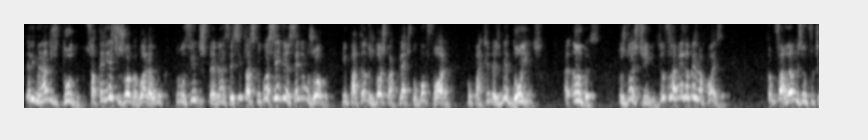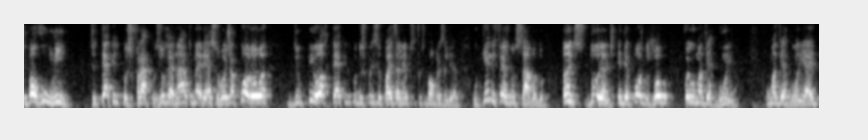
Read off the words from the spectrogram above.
Eliminado de tudo. Só tem esse jogo agora, um, por um fio de esperança. Ele se classificou sem vencer nenhum jogo, empatando os dois com o Atlético, gol fora, com partidas medonhas, ambas, dos dois times. E o Flamengo é a mesma coisa. Então falamos de um futebol ruim, de técnicos fracos, e o Renato merece hoje a coroa do pior técnico dos principais elencos do futebol brasileiro. O que ele fez no sábado, antes, durante e depois do jogo, foi uma vergonha. Uma vergonha.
